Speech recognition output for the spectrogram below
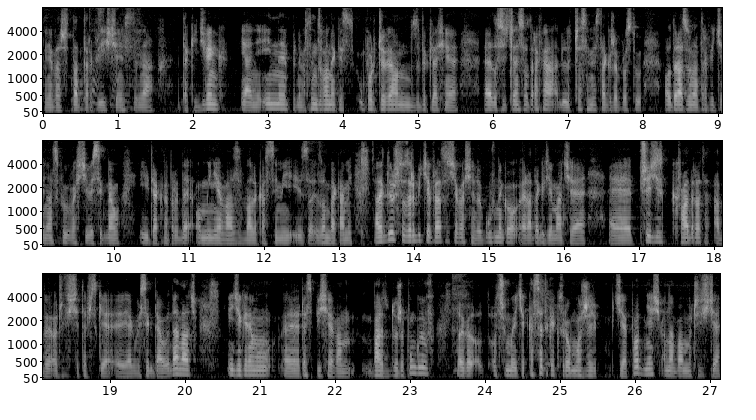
ponieważ natrafiliście niestety na taki dźwięk, a nie inny, ponieważ ten dzwonek jest uporczywy, on zwykle się e, dosyć często trafia, lecz czasem jest tak, że po prostu od razu natraficie na swój właściwy sygnał i tak naprawdę ominie was walka z tymi z- zombiakami. Ale gdy już to zrobicie, wracacie właśnie do głównego rada, gdzie macie e, przycisk kwadrat, aby oczywiście te wszystkie e, jakby sygnały nadać i dzięki temu respi wam bardzo dużo punktów, do tego ot- otrzymujecie kasetkę, którą możecie podnieść, ona wam oczywiście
